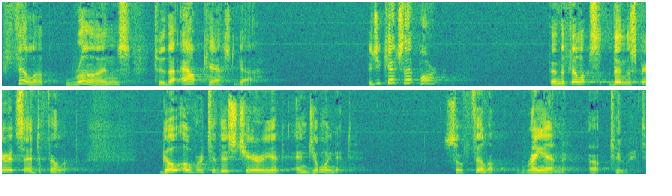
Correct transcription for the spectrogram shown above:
Philip runs to the outcast guy. Did you catch that part? Then the, Phillips, then the Spirit said to Philip, Go over to this chariot and join it. So Philip ran up to it.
